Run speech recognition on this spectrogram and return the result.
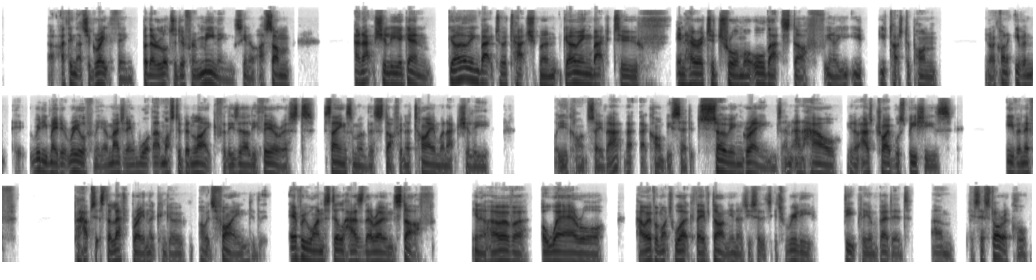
i think that's a great thing but there are lots of different meanings you know some and actually again going back to attachment going back to inherited trauma all that stuff you know you you, touched upon you know i can't even it really made it real for me imagining what that must have been like for these early theorists saying some of this stuff in a time when actually well, you can't say that. That that can't be said. It's so ingrained, and and how you know, as tribal species, even if perhaps it's the left brain that can go, oh, it's fine. Everyone still has their own stuff, you know, however aware or however much work they've done. You know, as you said, it's it's really deeply embedded. Um, it's historical.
